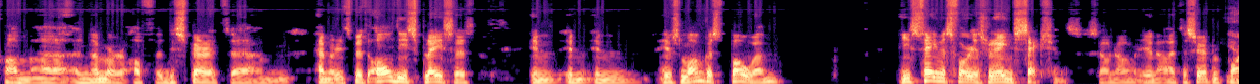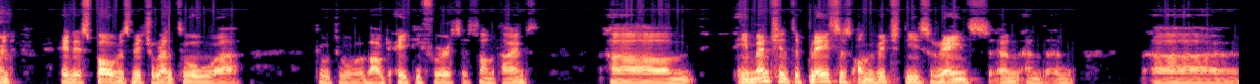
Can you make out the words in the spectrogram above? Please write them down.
from uh, a number of disparate um, Emirates. But all these places, in, in, in his longest poem, he's famous for his range sections. So, no, you know, at a certain point yeah. in his poems, which run to, uh, to, to about 80 verses sometimes, um, he mentioned the places on which these rains and and and uh,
